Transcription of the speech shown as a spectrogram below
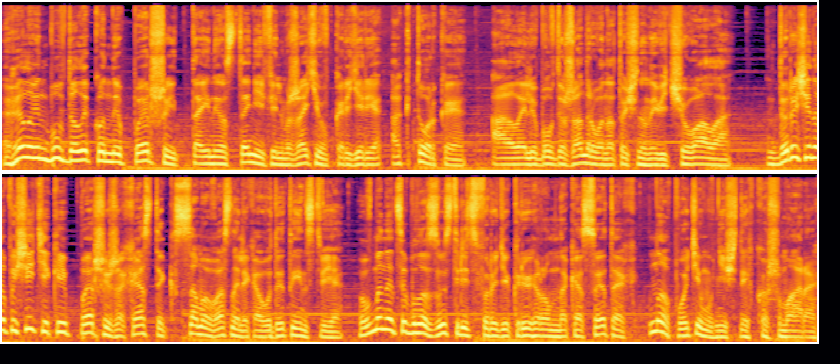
Геловін був далеко не перший та й не останній фільм жахів в кар'єрі акторки, але любов до жанру вона точно не відчувала. До речі, напишіть, який перший жахастик саме вас налякав у дитинстві. В мене це була зустріч з Фредді Крюгером на касетах, ну а потім в нічних кошмарах.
